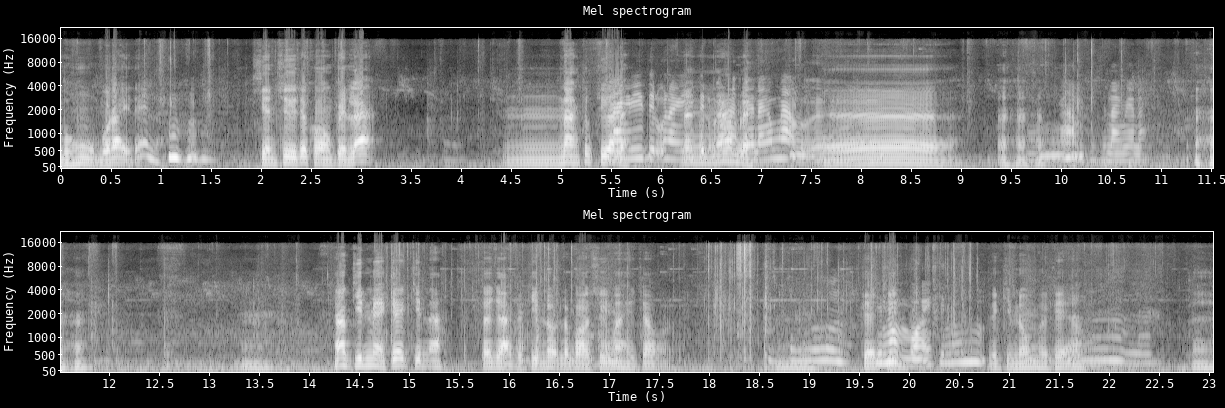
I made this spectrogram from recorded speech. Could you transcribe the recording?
บ่ฮู้บ่ได้แน่น่ะเขียนชื่อเจ้าของเป็นแล้วอืมนั่งทุกเชือนั่เลงยนี่ติดอุ้นนั่งนี่ติดอุ้นนั่งงามๆเลยนั่งงามๆลูกเอเออออ่าฮะฮะงามสินั่งเนี่ยนะอ่าฮะฮะอืมเอากินแม่แกะกินเอาเจ้าอยากก็กินรถแล้วบ่ซื้อมาให้เจ้าอืมแกะกินกินนมบ่ให้กินนมได้กินนมก็แค่เอาเออ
